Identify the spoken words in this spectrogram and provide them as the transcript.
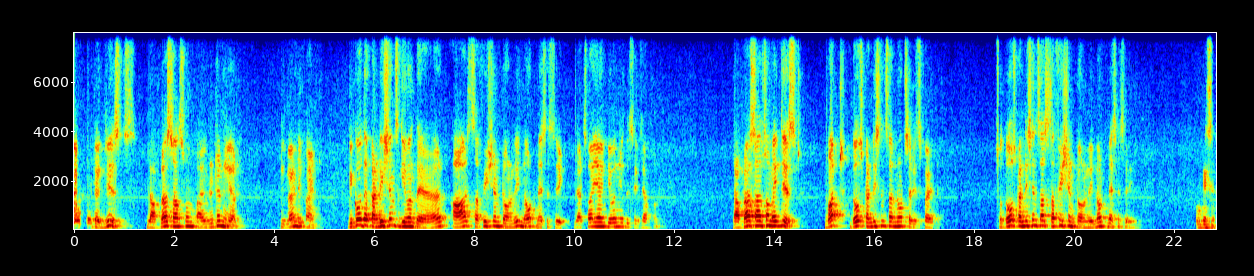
infinity. it, it exists. Laplace transform I've written here is well defined. Because the conditions given there are sufficient only, not necessary. That's why I've given you this example. Laplace transform exists, but those conditions are not satisfied. So those conditions are sufficient only, not necessary. Okay, sir.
